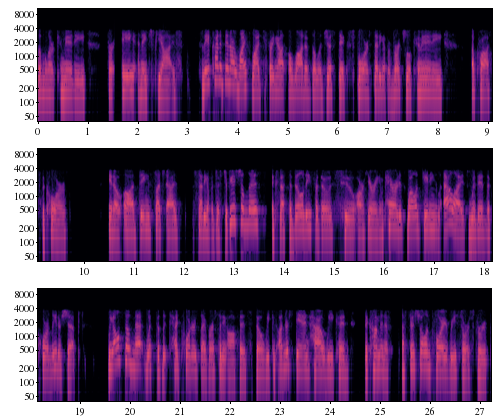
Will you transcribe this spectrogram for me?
similar community A and HPIs. So they've kind of been our lifeline to bring out a lot of the logistics for setting up a virtual community across the Corps. You know, uh, things such as setting up a distribution list, accessibility for those who are hearing impaired, as well as gaining allies within the Corps leadership. We also met with the headquarters diversity office so we could understand how we could become an official employee resource group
